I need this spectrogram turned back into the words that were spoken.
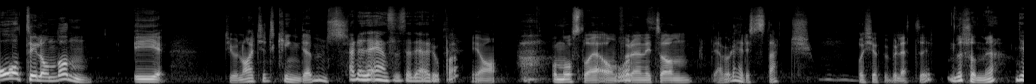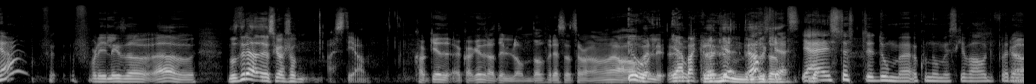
Og til London i The United Kingdoms. Er det det eneste stedet i Europa? Ja. Og nå står jeg overfor en litt sånn Jeg vurderer sterkt å kjøpe billetter. Det skjønner jeg. Ja. F- Fordi liksom ja, Nå tror jeg det skulle være sånn Nei, Stian, kan ikke, jeg kan ikke dra til London for jeg setter sånn? ja, Jo, jeg backer det 100 ja, 100 ok. Jeg støtter dumme økonomiske valg for å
